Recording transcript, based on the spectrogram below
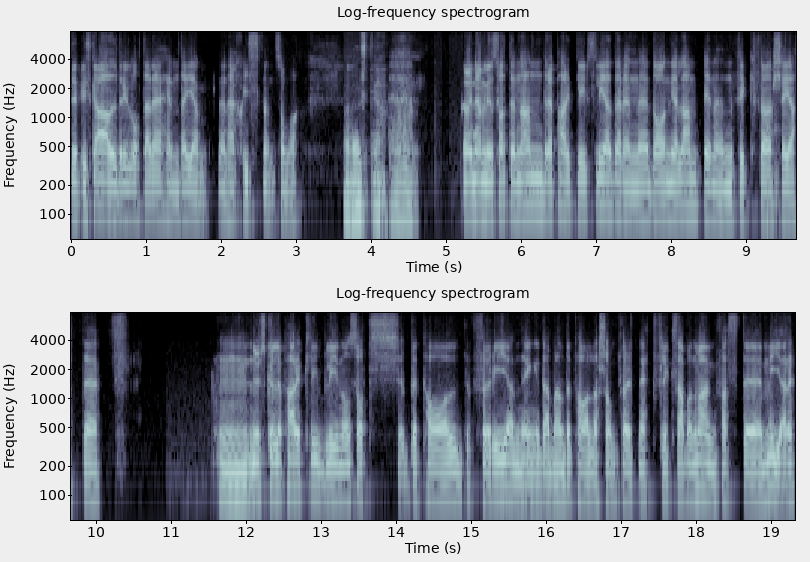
vi ska aldrig låta det hända igen, den här schismen som var. Ja, just det. Eh, det var nämligen så att den andra parklivsledaren eh, Daniel Lampinen fick för sig att eh, mm, nu skulle Parkliv bli någon sorts betald förening där man betalar som för ett Netflix-abonnemang fast eh, mer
